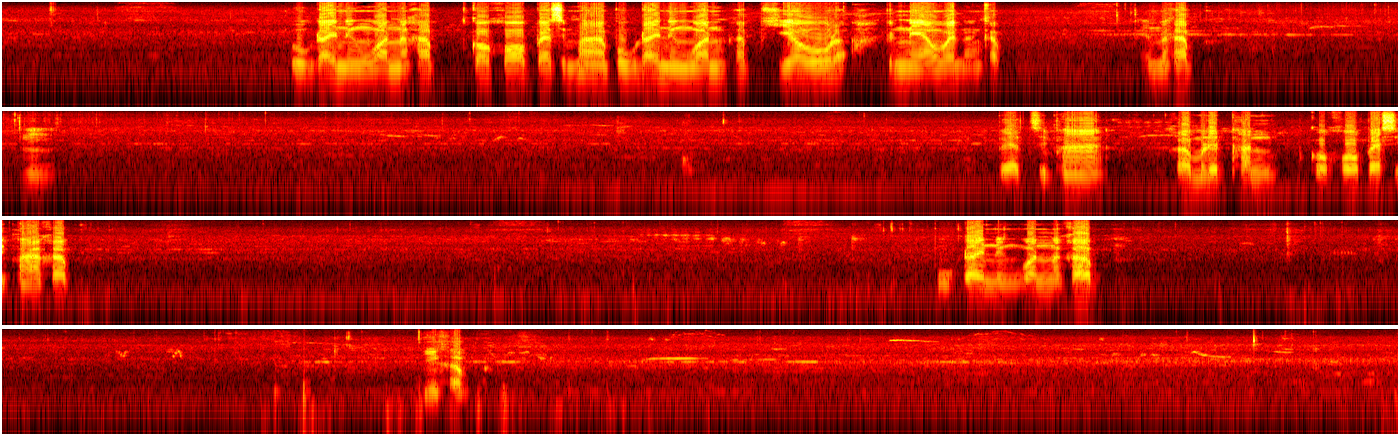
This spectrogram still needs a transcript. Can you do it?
ปลูกได้หนึ่งวันนะครับก็ขอแปดสิบห้าปลูกได้หนึ่งวันครับ เขียวและเป็นแนวไว้นะครับ เห็นไหมครับนี่แปดสิบห้าข้าวเมล็ดพันธุ์ก็ขอแปดสิบห้าครับ ปลูกได้หนึ่งวันนะครับ นี่ครับ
